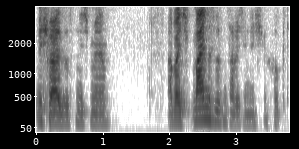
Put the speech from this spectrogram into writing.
Ich weiß es nicht mehr. Aber ich, meines Wissens habe ich ihn nicht geguckt.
